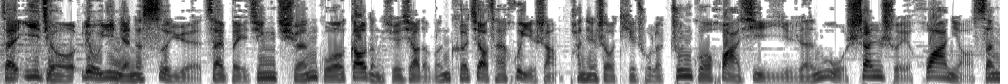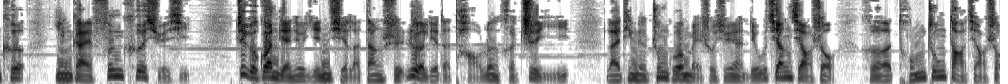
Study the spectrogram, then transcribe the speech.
在一九六一年的四月，在北京全国高等学校的文科教材会议上，潘天寿提出了中国画系以人物、山水、花鸟三科应该分科学习。这个观点就引起了当时热烈的讨论和质疑。来听听中国美术学院刘江教授和童中道教授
